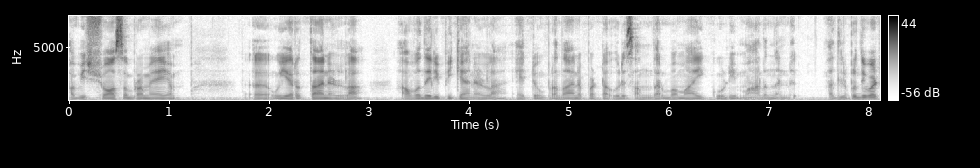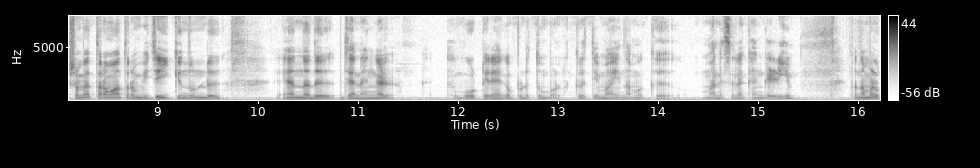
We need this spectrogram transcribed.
അവിശ്വാസ പ്രമേയം ഉയർത്താനുള്ള അവതരിപ്പിക്കാനുള്ള ഏറ്റവും പ്രധാനപ്പെട്ട ഒരു സന്ദർഭമായി കൂടി മാറുന്നുണ്ട്. അതിൽ പ്രതിപക്ഷം എത്രമാത്രം വിജയിക്കുന്നുണ്ട് എന്നത് ജനങ്ങൾ വോട്ട് രേഖപ്പെടുത്തുമ്പോൾ കൃത്യമായി നമുക്ക് മനസ്സിലാക്കാൻ കഴിയും. അപ്പോൾ നമ്മൾ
